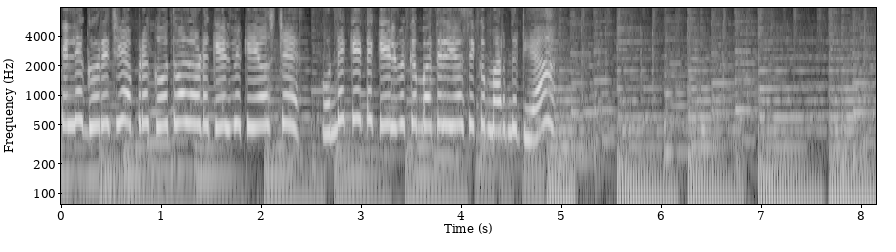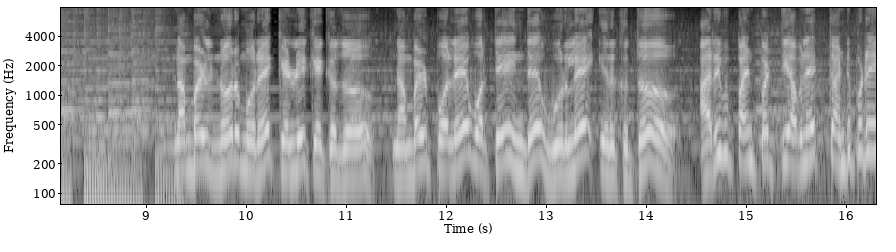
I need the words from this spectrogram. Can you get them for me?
இல்ல குருஜி அப்புறம் கோத்வாலோட கேள்விக்கு யோசிச்சு உன்னை கேட்ட கேள்விக்கு பதில் யோசிக்க மறந்துட்டியா? நம்ம இன்னொரு முறை கேள்வி கேக்குது. நம்ம போல ஒருத்தன் இந்த ஊர்ல இருக்குது அறிவு பயன்படுத்தி அவனை கண்டுபிடி.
